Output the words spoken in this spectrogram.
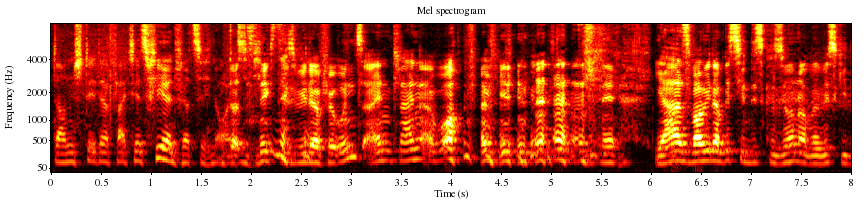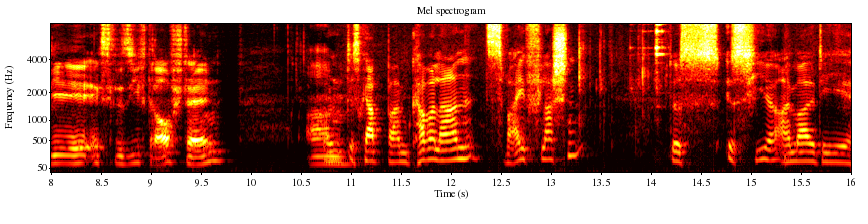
dann steht er vielleicht jetzt 44,90. Das nächste ist wieder für uns ein kleiner Award. nee. Ja, es war wieder ein bisschen Diskussion, ob wir whisky.de exklusiv draufstellen. Und um. es gab beim Kavalan zwei Flaschen. Das ist hier einmal die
